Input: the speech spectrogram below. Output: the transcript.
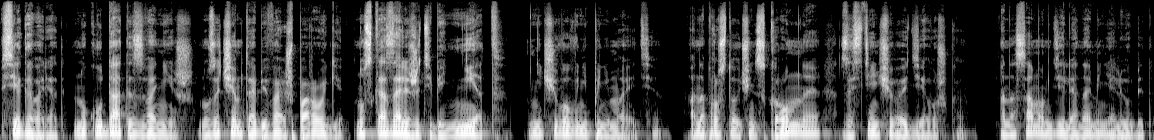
все говорят, ну куда ты звонишь? Ну зачем ты обиваешь пороги? Ну сказали же тебе нет. Ничего вы не понимаете. Она просто очень скромная, застенчивая девушка. А на самом деле она меня любит.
